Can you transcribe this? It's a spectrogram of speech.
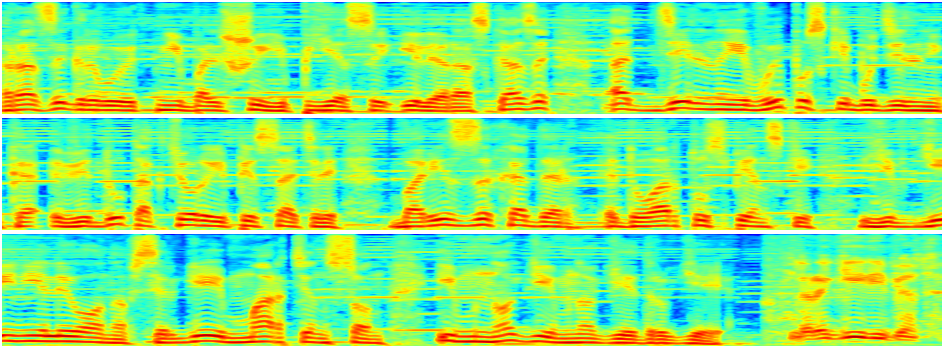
разыгрывают небольшие пьесы или рассказы. Отдельные выпуски «Будильника» ведут актеры и писатели Борис Захадер, Эдуард Успенский, Евгений Леонов, Сергей Мартинсон и многие-многие другие. Дорогие ребята,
